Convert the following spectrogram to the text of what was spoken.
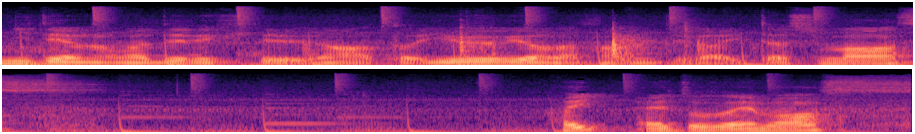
似たようなのが出てきてるなというような感じがいたします。はいありがとうございます。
